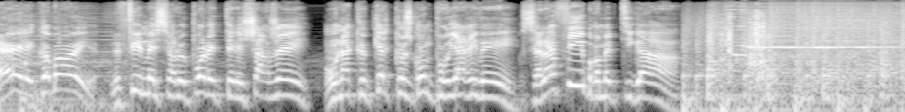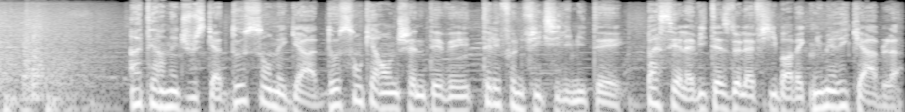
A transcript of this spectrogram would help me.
Hé les cow-boys Le film est sur le point d'être téléchargé On n'a que quelques secondes pour y arriver C'est la fibre, mes petits gars Internet jusqu'à 200 mégas, 240 chaînes TV, téléphone fixe illimité. Passez à la vitesse de la fibre avec Numéricable.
